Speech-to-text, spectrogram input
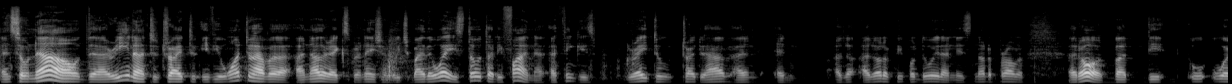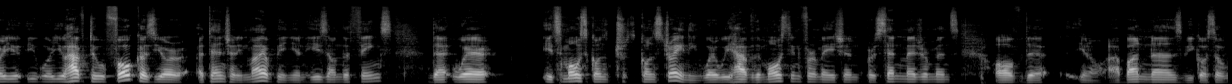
and so now the arena to try to, if you want to have a, another explanation, which by the way is totally fine, I, I think it's great to try to have, and, and a, a, lot of people do it, and it's not a problem at all. But the where you where you have to focus your attention, in my opinion, is on the things that where it's most constraining, where we have the most information, percent measurements of the you know abundance because of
